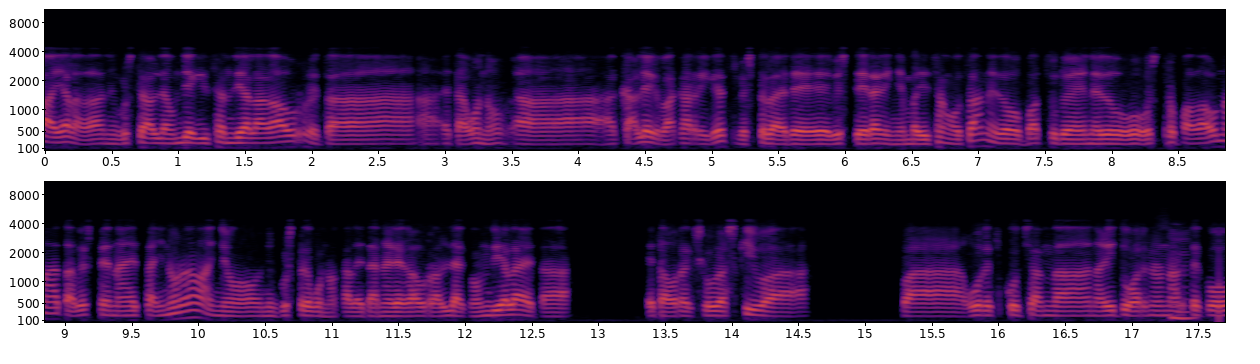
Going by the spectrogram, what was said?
Ba, jala da, nik uste alde handiak izan diala gaur, eta, eta bueno, a, kale bakarrik ez, bestela ere beste eraginen bat izango zan, edo batzuren edo estropa dauna, eta bestena ez da inona, baina nik uste, bueno, kaletan ere gaur aldeak ondiala, eta eta horrek segurazki ba, ba, gurezko txandan aritu garen hmm. arteko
